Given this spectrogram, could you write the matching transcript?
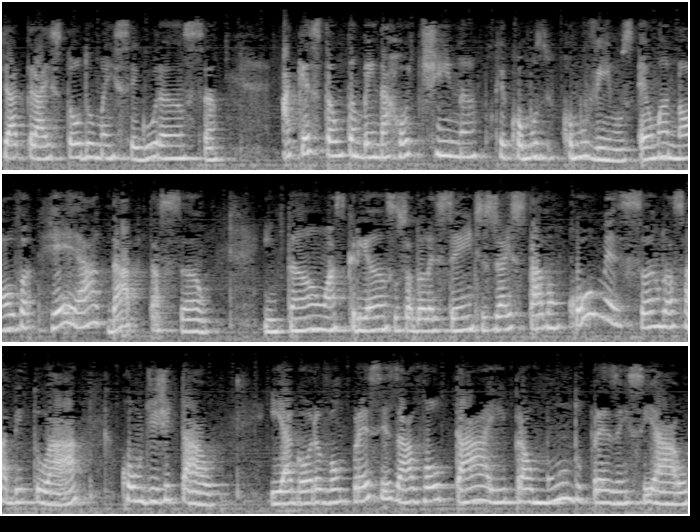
já traz toda uma insegurança. A questão também da rotina, porque como, como vimos, é uma nova readaptação. Então, as crianças, os adolescentes já estavam começando a se habituar com o digital e agora vão precisar voltar aí para o mundo presencial.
